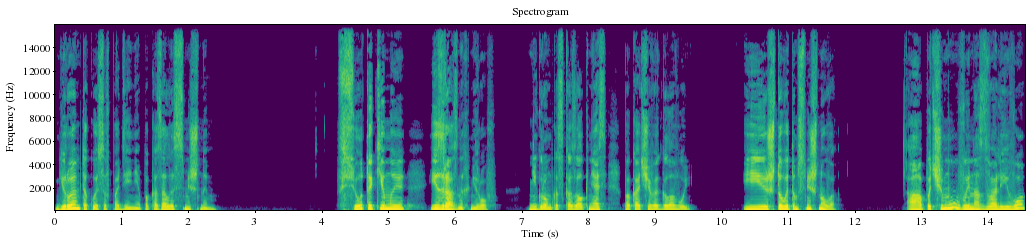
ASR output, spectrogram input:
Героям такое совпадение показалось смешным. «Все-таки мы из разных миров», – негромко сказал князь, покачивая головой. «И что в этом смешного?» «А почему вы назвали его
